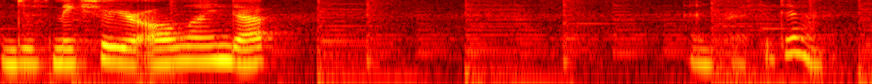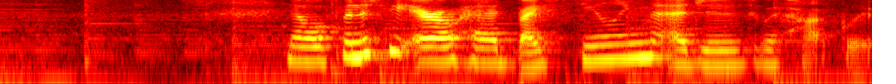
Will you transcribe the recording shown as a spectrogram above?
And just make sure you're all lined up and press it down. Now we'll finish the arrowhead by sealing the edges with hot glue.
